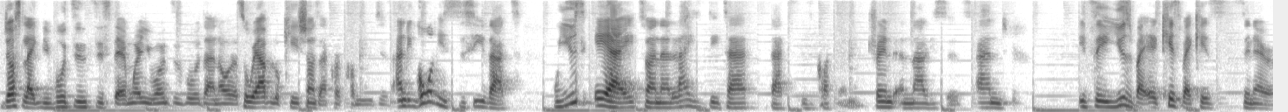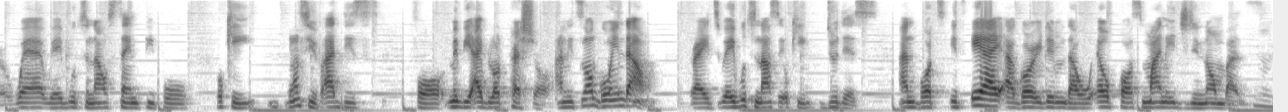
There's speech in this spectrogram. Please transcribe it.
just like the voting system when you want to vote and all that. So we have locations across communities. And the goal is to see that we use AI to analyze data that is gotten, trend analysis. And it's a use by a case by case scenario where we're able to now send people, okay, once you've had this for maybe high blood pressure and it's not going down, right? We're able to now say, okay, do this. And but it's AI algorithm that will help us manage the numbers. Mm.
